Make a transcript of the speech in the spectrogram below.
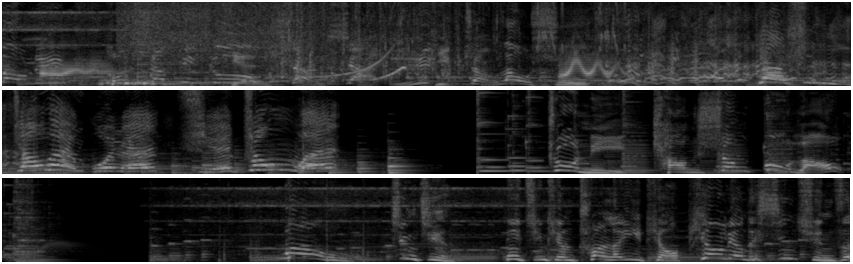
冒驴，头上屁股，天上下雨，地上老鼠。要是你教外国人学中文，祝你长生不老。哇哦，静静，你今天穿了一条漂亮的新裙子，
